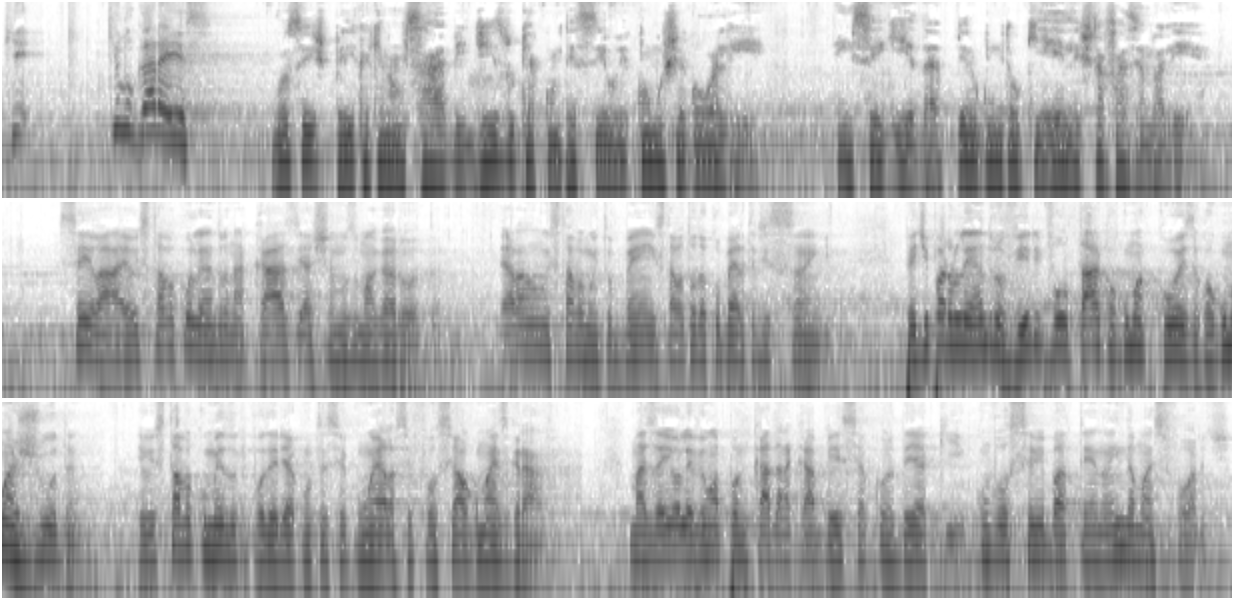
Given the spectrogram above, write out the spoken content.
Que. Que lugar é esse? Você explica que não sabe, diz o que aconteceu e como chegou ali. Em seguida, pergunta o que ele está fazendo ali. Sei lá, eu estava com o Leandro na casa e achamos uma garota. Ela não estava muito bem, estava toda coberta de sangue. Pedi para o Leandro vir e voltar com alguma coisa, com alguma ajuda. Eu estava com medo do que poderia acontecer com ela se fosse algo mais grave. Mas aí eu levei uma pancada na cabeça e acordei aqui, com você me batendo ainda mais forte.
